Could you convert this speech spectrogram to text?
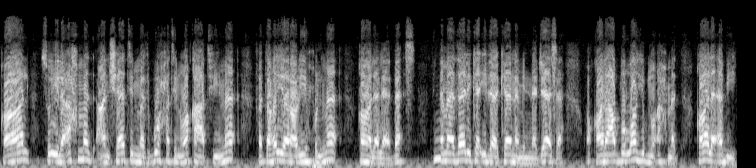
قال سئل أحمد عن شاة مذبوحة وقعت في ماء فتغير ريح الماء. قال لا بأس. إنما ذلك إذا كان من نجاسة. وقال عبد الله بن أحمد قال أبي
